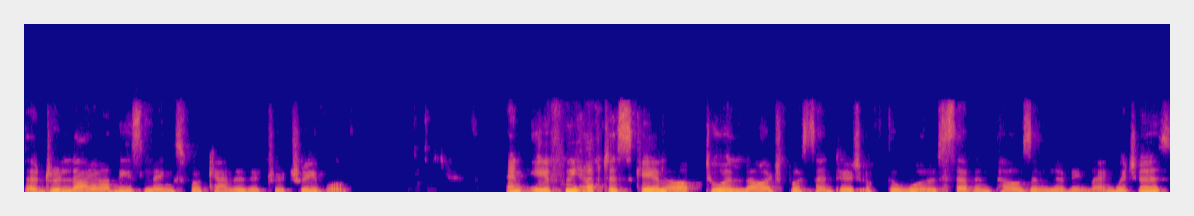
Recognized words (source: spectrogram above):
that rely on these links for candidate retrieval. And if we have to scale up to a large percentage of the world's 7,000 living languages,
